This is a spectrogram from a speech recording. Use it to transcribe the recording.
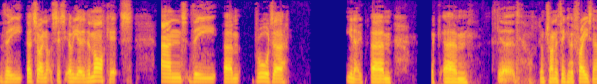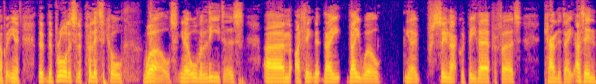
the uh, sorry, not the city. Oh yeah, the markets and the um, broader, you know, um, um, I'm trying to think of the phrase now, but you know, the the broader sort of political world, you know, all the leaders. Um, I think that they they will, you know, Sunak would be their preferred candidate. As in,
